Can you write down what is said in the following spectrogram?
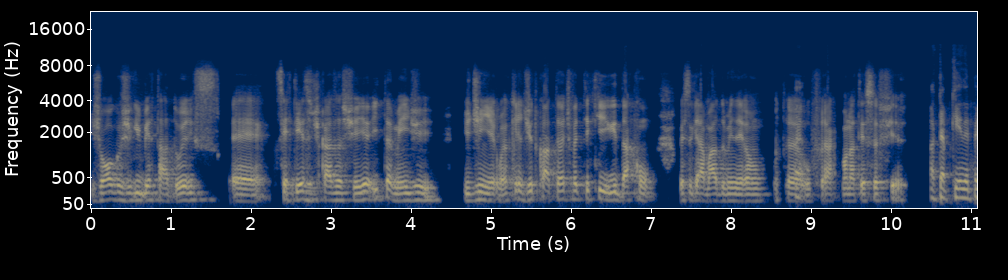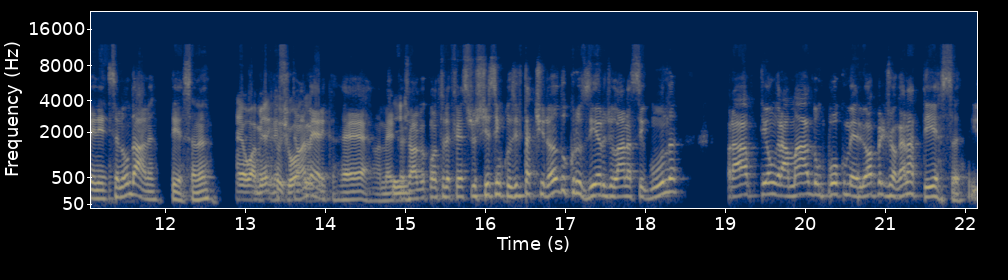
jogos de Libertadores, é, certeza de casa cheia e também de, de dinheiro. Eu acredito que o Atlético vai ter que lidar com, com esse gramado do Mineirão contra é. o Fracão na terça-feira. Até porque a Independência não dá, né? Terça, né? É, o América joga. O América, é. O América joga contra o Defesa e Justiça. Inclusive, está tirando o Cruzeiro de lá na segunda para ter um gramado um pouco melhor para ele jogar na terça. E,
